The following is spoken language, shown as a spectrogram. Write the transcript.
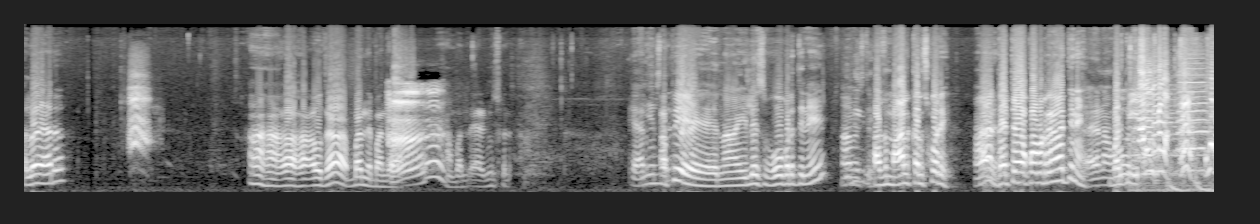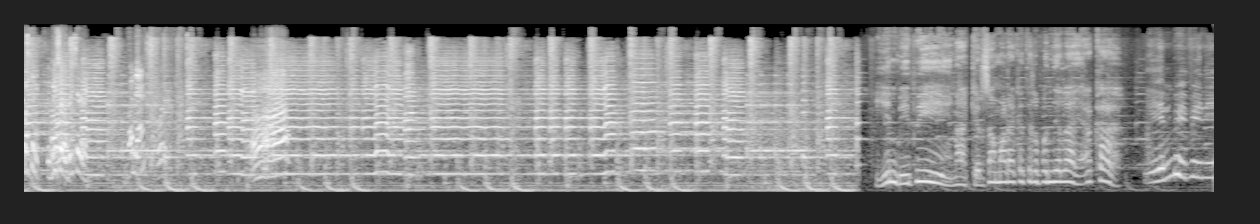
ಹಲೋ ಯಾರು? ಹಾಂ ಹಾಂ ಹಾಂ ಹೌದಾ? ಬಂದೆ ಬಂದೆ. ಹಾಂ? ಬಂದೆ. ಎರಡು ನಿಮಿಷ ಅಪ್ಪಿ ನಾ ಇಲ್ಲೇ ಹೋಗಿ ಬರ್ತೀನಿ ಅದು ಮಾಲ್ ಕಲ್ಸ್ಕೊರಿ. ಹಾಂ ಗಟ್ಟಿ ಹಾಕೊಬಿಡ್ರಿ ಹೇಳ್ತೀನಿ ಬರ್ತೀನಿ. ಏನ್ ಬೇಬಿ ನಾ ಕೆಲಸ ಮಾಡಕತ್ತಿಲ್ಲ ಬಂದಿಲ್ಲ ಯಾಕ? ಏನ್ ಬೇಬಿ ನೀ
